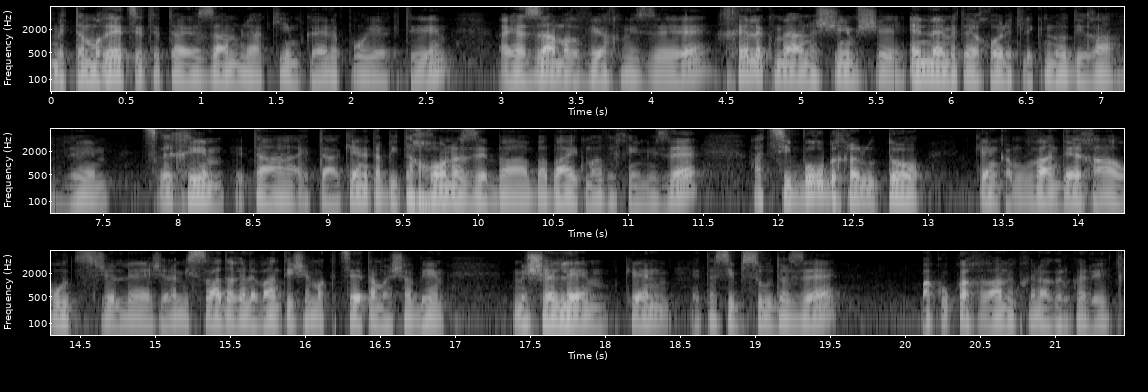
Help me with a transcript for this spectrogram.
מתמרצת את היזם להקים כאלה פרויקטים, היזם מרוויח מזה, חלק מהאנשים שאין להם את היכולת לקנות דירה, והם צריכים את, ה, את, ה, כן, את הביטחון הזה בבית, מרוויחים מזה. הציבור בכללותו, כן, כמובן, דרך הערוץ של, של המשרד הרלוונטי שמקצה את המשאבים, משלם, כן, את הסבסוד הזה. מה כל כך רע מבחינה כלכלית?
